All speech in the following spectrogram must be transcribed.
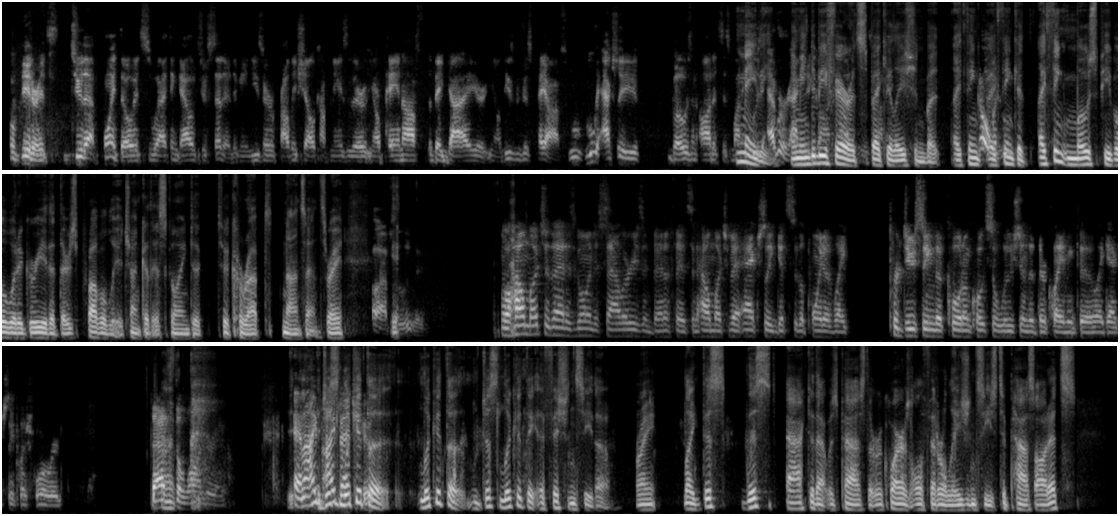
Well, Peter, it's to that point though. It's I think Alex just said it. I mean, these are probably shell companies that are you know paying off the big guy, or you know these were just payoffs. Who who actually goes and audits this money? Maybe. ever I mean, to be fair, it's speculation, but I think No, I but who- think it I think most people would agree that there's probably a chunk of this going to to corrupt nonsense, right? Oh, Yeah. absolutely. Well, how much of that is going to salaries and benefits, and how much of it actually gets to the point of like producing the quote unquote solution that they're claiming to like actually push forward? That's Uh, the laundering. And I- I just bet look at you- the look at the just look at the efficiency though, right? Like this this act that was passed that requires all federal agencies to pass audits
